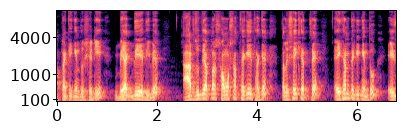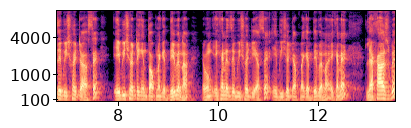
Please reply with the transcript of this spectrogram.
আপনাকে কিন্তু সেটি ব্যাক দিয়ে দিবে। আর যদি আপনার সমস্যা থেকেই থাকে, তাহলে সেই ক্ষেত্রে এইখান থেকে কিন্তু এই যে বিষয়টা আছে এই বিষয়টা কিন্তু আপনাকে দেবে না এবং এখানে যে বিষয়টি আছে, এই বিষয়টি আপনাকে দেবে না। এখানে লেখা আসবে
